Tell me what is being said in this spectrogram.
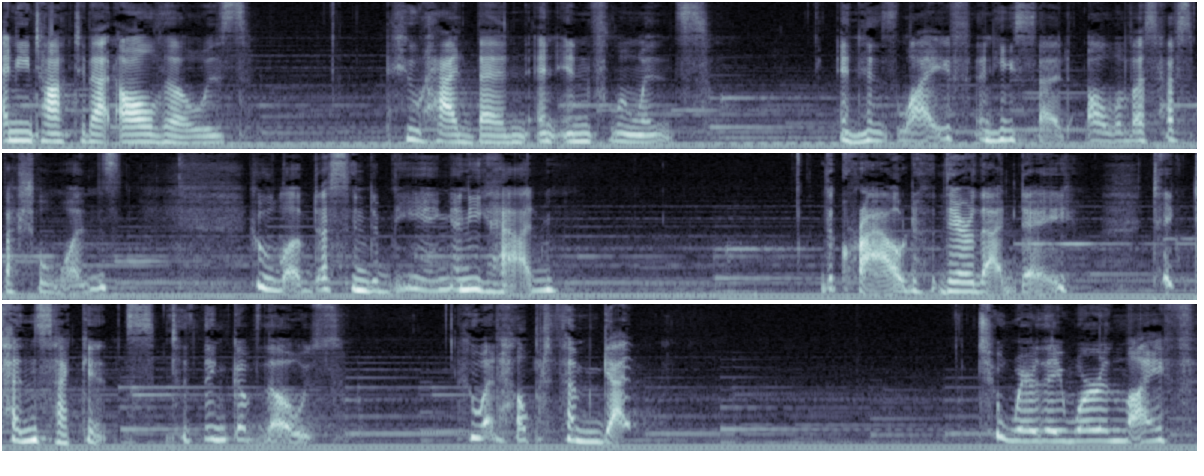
And he talked about all those who had been an influence in his life. And he said, All of us have special ones who loved us into being. And he had the crowd there that day take 10 seconds to think of those who had helped them get to where they were in life.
